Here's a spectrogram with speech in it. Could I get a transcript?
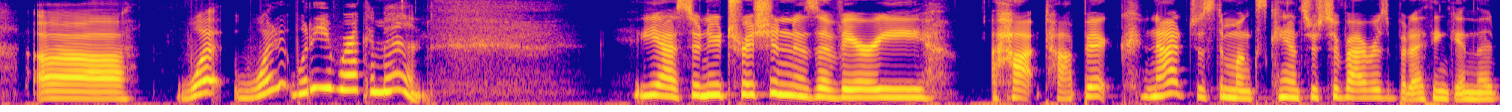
uh, what what what do you recommend? Yeah, so nutrition is a very hot topic, not just amongst cancer survivors, but I think in the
